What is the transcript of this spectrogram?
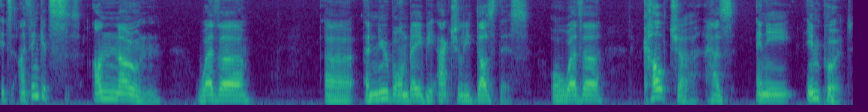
it's. I think it's unknown whether uh, a newborn baby actually does this, or whether culture has any input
